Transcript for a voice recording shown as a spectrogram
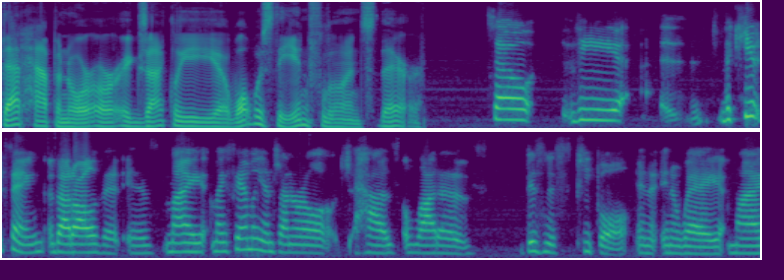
that happen, or, or exactly uh, what was the influence there? So, the the cute thing about all of it is my my family in general has a lot of business people in in a way. My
